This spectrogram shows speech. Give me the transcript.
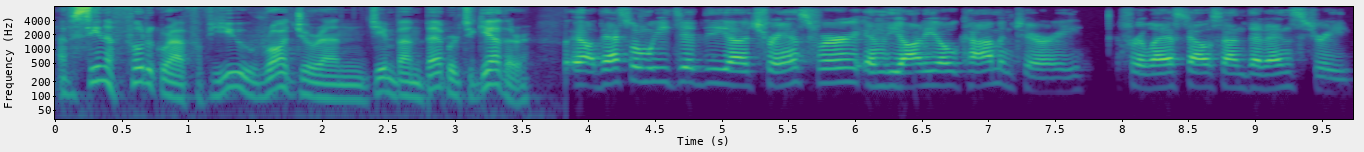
I've seen a photograph of you, Roger, and Jim Van Bebber together. Uh, that's when we did the uh, transfer and the audio commentary for Last House on Dead End Street.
